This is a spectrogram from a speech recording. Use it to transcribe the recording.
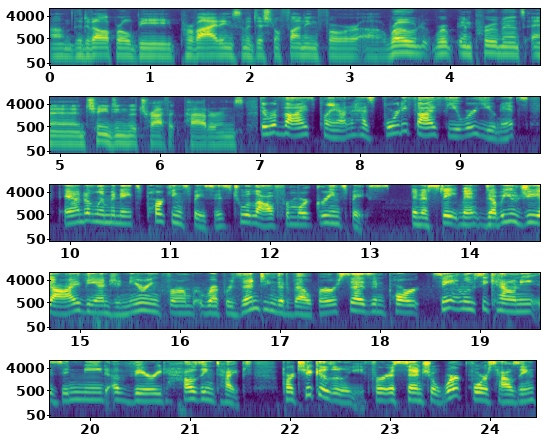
Um, the developer will be providing some additional funding for uh, road improvements and changing the traffic patterns. The revised plan has 45 fewer units and eliminates parking spaces to allow for more green space. In a statement, WGI, the engineering firm representing the developer, says in part St. Lucie County is in need of varied housing types, particularly for essential workforce housing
